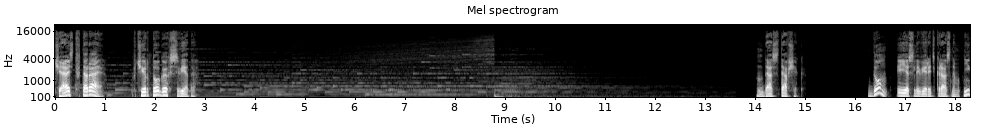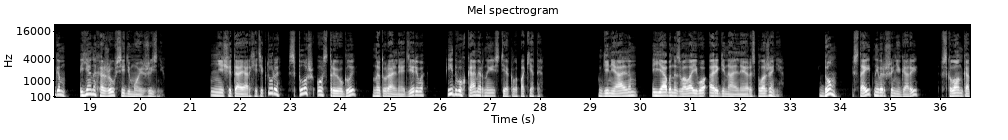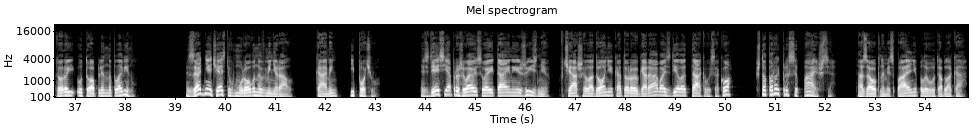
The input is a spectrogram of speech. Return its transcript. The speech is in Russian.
Часть вторая. В чертогах света. Доставщик. Дом, если верить красным книгам, я нахожу в седьмой жизни. Не считая архитектуры, сплошь острые углы, натуральное дерево и двухкамерные стеклопакеты. Гениальным я бы назвала его оригинальное расположение. Дом стоит на вершине горы, склон которой утоплен наполовину. Задняя часть вмурована в минерал, камень и почву. Здесь я проживаю свои тайные жизни в чаше ладони, которую гора воздела так высоко, что порой просыпаешься, а за окнами спальни плывут облака.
